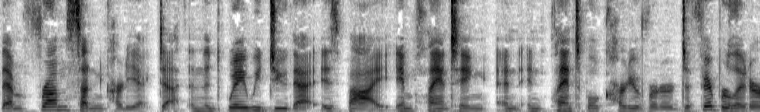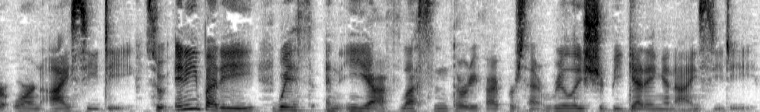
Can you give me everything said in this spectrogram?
them from sudden cardiac death. And the way we do that is by implanting an implantable cardioverter defibrillator or an ICD. So anybody with an EF less than 35% really should be getting an ICD.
